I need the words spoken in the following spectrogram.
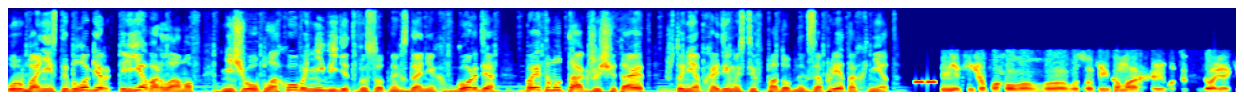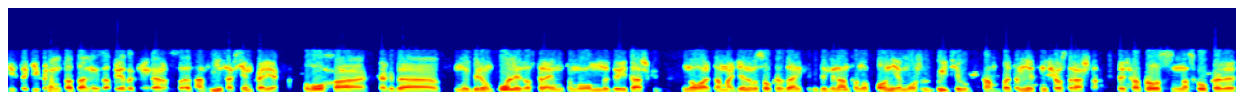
Урбанист и блогер Илья Варламов ничего плохого не видит в высотных зданиях в городе, поэтому также считает, что необходимости в подобных запретах нет. Нет ничего плохого в высоких домах, и вот говоря о каких-то таких прям тотальных запретах, мне кажется, там не совсем корректно. Плохо, когда мы берем поле, застраиваем там его многоэтажкой, но там отдельно высокое здание как доминант, оно вполне может быть, и там, в этом нет ничего страшного. То есть вопрос, насколько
